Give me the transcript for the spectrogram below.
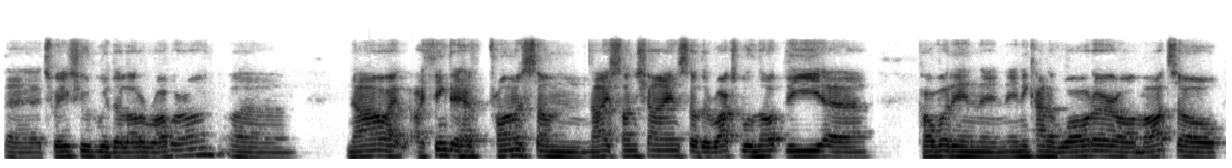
a trade shoot with a lot of rubber on um, now I, I think they have promised some nice sunshine so the rocks will not be uh, covered in, in any kind of water or mud so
